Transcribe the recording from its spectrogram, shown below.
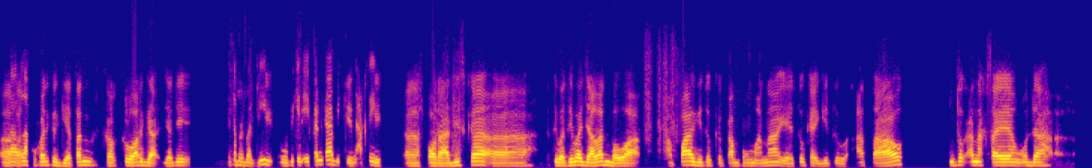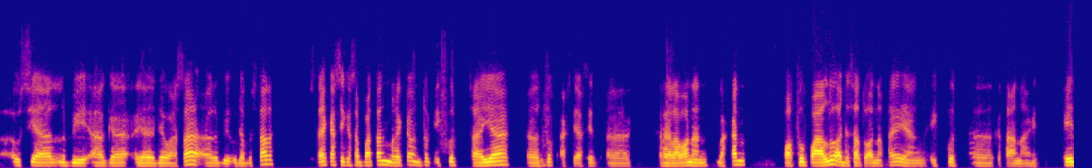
uh, lakukan kegiatan ke keluarga. Jadi kita berbagi, mau bikin event kah, bikin aksi uh, sporadis kah, uh, tiba-tiba jalan bawa apa gitu ke kampung mana, yaitu kayak gitu. Atau untuk anak saya yang udah usia lebih agak ya, dewasa, uh, lebih udah besar, saya kasih kesempatan mereka untuk ikut saya uh, untuk aksi-aksi uh, kerelawanan. Bahkan waktu Palu ada satu anak saya yang ikut uh, ke sana gitu. Eh,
